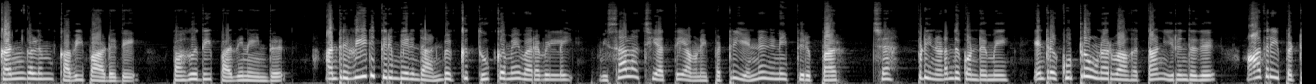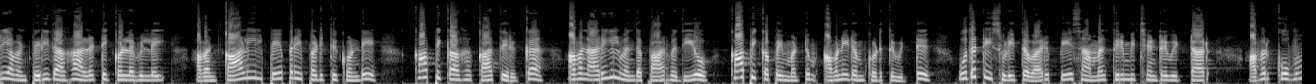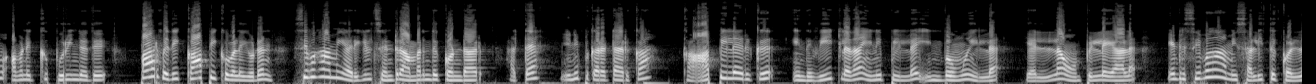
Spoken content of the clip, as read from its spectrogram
கண்களும் கவி பாடுதே பகுதி பதினைந்து. அன்று வீடு திரும்பியிருந்த அன்புக்கு தூக்கமே வரவில்லை. விசாலாட்சி அத்தை அவனை பற்றி என்ன நினைத்திருப்பார்? ச இப்படி நடந்து கொண்டமே என்ற குற்ற உணர்வாகத்தான் இருந்தது. ஆதரை பற்றி அவன் பெரிதாக அலட்டிக் கொள்ளவில்லை. அவன் காலையில் பேப்பரை படித்துக்கொண்டே காப்பிக்காக காத்திருக்க அவன் அருகில் வந்த பார்வதியோ காப்பி கப்பை மட்டும் அவனிடம் கொடுத்துவிட்டு உதட்டை சுளித்தவாறு பேசாமல் திரும்பிச் சென்று விட்டார். அவர் கோபம் அவனுக்கு புரிந்தது. பார்வதி காப்பி குவளையுடன் சிவகாமி அருகில் சென்று அமர்ந்து கொண்டார். அத்தை இனிப்பு கரெக்டா இருக்கா? காப்பில இருக்கு. இந்த வீட்டில தான் இனிப்பு இல்லை இன்பமும் இல்லை. எல்லாம் உன் பிள்ளையால என்று சிவகாமி சலித்து கொள்ள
